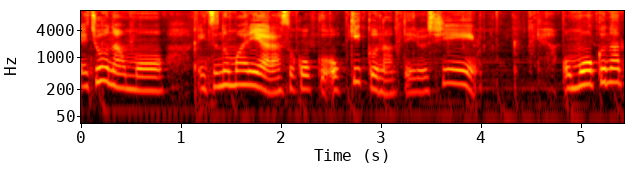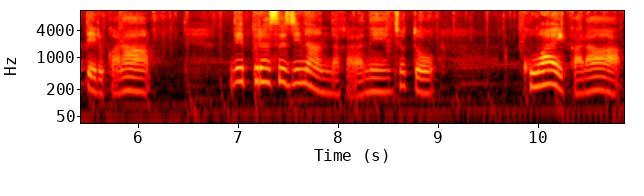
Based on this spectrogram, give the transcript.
で長男もいつの間にやらすごく大きくなっているし重くなっているからでプラス次男だからねちょっと怖いから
